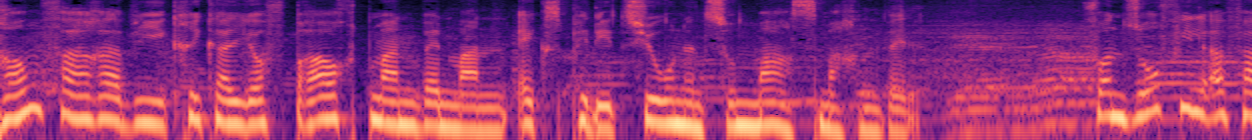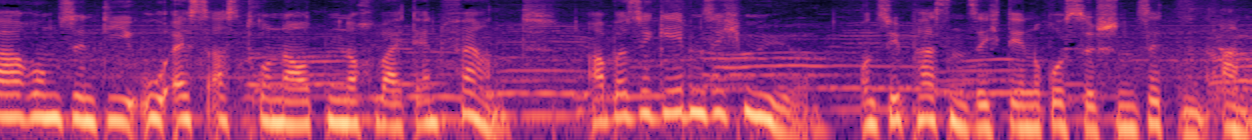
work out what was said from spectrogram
Raumfahrer wie Krikaljov braucht man, wenn man Expeditionen zum Mars machen will. Von so viel Erfahrung sind die US-Astronauten noch weit entfernt. Aber sie geben sich Mühe und sie passen sich den russischen Sitten an.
